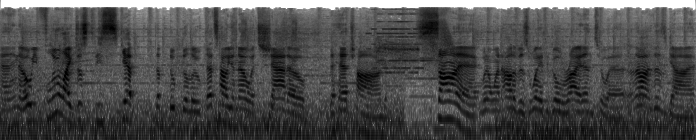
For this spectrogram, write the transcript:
And, you know, he flew like just, he skipped the loop-de-loop. That's how you know it's Shadow the Hedgehog. Sonic would have went out of his way to go right into it. Not this guy.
